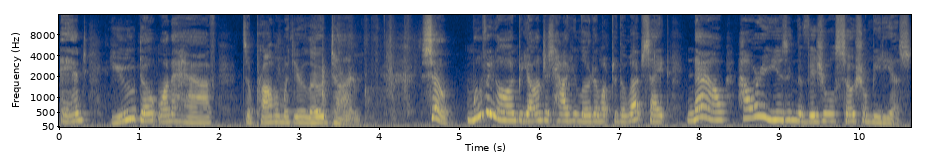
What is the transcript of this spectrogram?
and you don't want to have the problem with your load time. So moving on beyond just how you load them up to the website now how are you using the visual social medias?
